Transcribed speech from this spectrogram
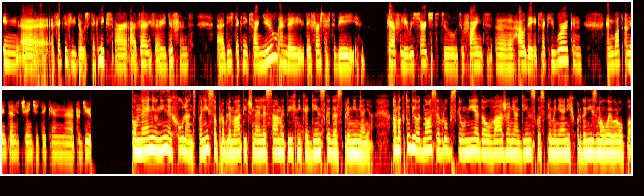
in uh, effectively, those techniques are, are very, very different. Uh, these techniques are new, and they, they first have to be carefully researched to, to find uh, how they exactly work and, and what unintended changes they can uh, produce. Po mnenju Nine Holland pa niso problematične le same tehnike genskega spreminjanja, ampak tudi odnos Evropske unije do uvažanja gensko spremenjenih organizmov v Evropo.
